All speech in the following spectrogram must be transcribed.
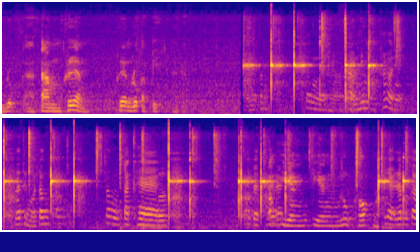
ำลูกอ่าตำเครื่องเครื่องลูกกะปินะครับ ต้องต้องเนี่ยทำให้มันเข้าเนี่ยแล้วถึงว่าต้องต้องต้องตะแคงต้องตะแคต้องงเอียงเอียงลูกครกหน่อยเนี่ยแล้วมันก็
